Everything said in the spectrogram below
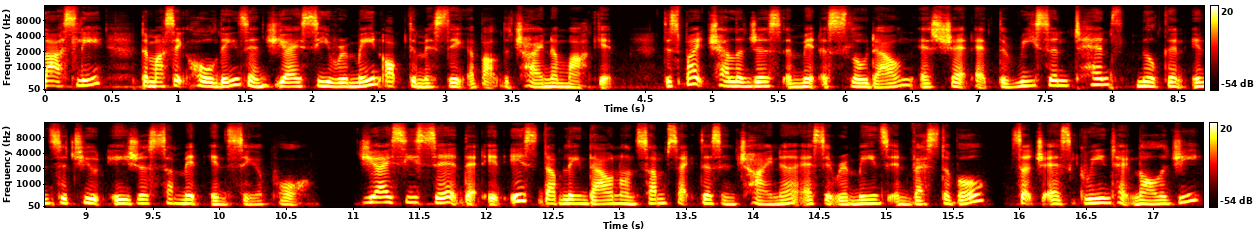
Lastly, Temasek Holdings and GIC remain optimistic about the China market, despite challenges amid a slowdown as shared at the recent 10th Milken Institute Asia Summit in Singapore. GIC said that it is doubling down on some sectors in China as it remains investable, such as green technology,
